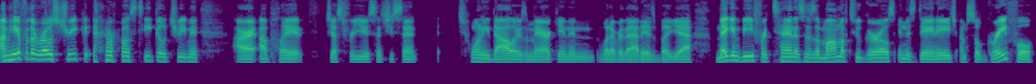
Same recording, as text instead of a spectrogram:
I'm here for the Rose, tre- Rose Tico treatment. All right, I'll play it just for you since you sent $20 American and whatever that is. But yeah, Megan B for 10. This is a mom of two girls in this day and age. I'm so grateful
